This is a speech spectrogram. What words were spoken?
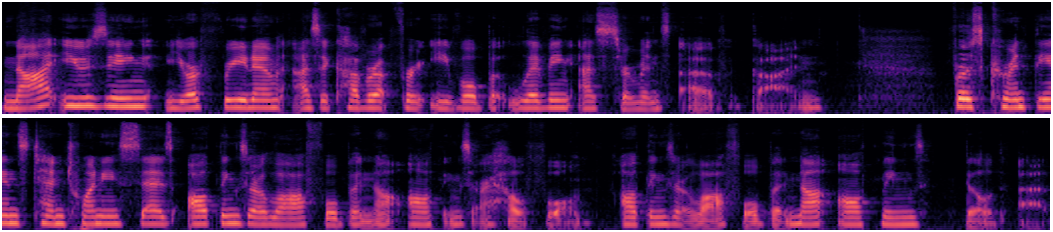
not using your freedom as a cover up for evil, but living as servants of God. 1 Corinthians 10:20 says all things are lawful, but not all things are helpful. All things are lawful, but not all things build up.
